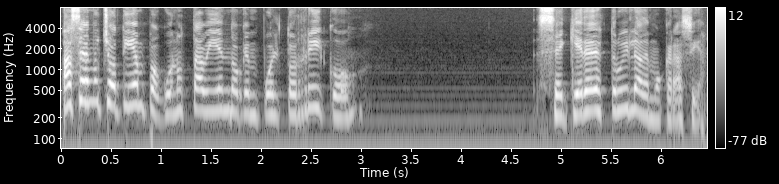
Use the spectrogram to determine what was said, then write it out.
Hace mucho tiempo que uno está viendo que en Puerto Rico se quiere destruir la democracia.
